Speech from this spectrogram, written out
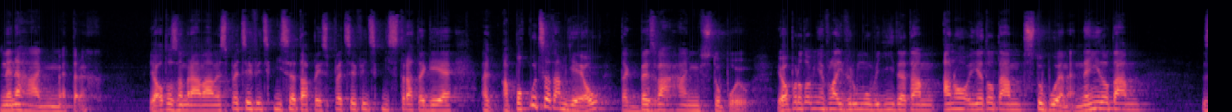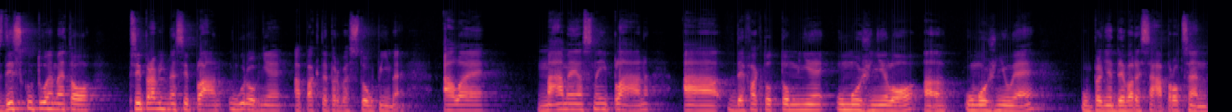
Nenaháníme trh. Jo, to znamená, máme specifické setupy, specifické strategie a, a pokud se tam dějou, tak bez váhání vstupuju. Jo, proto mě v live roomu vidíte tam, ano, je to tam, vstupujeme. Není to tam, zdiskutujeme to, připravíme si plán úrovně a pak teprve vstoupíme. Ale máme jasný plán a de facto to mě umožnilo a umožňuje úplně 90%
